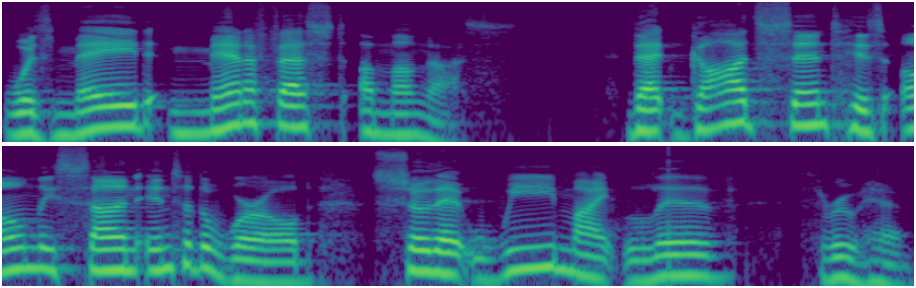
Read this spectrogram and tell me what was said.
was made manifest among us, that God sent his only Son into the world so that we might live through him.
